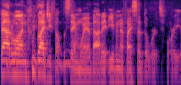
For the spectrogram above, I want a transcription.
bad one. I'm glad you felt the same way about it, even if I said the words for you.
